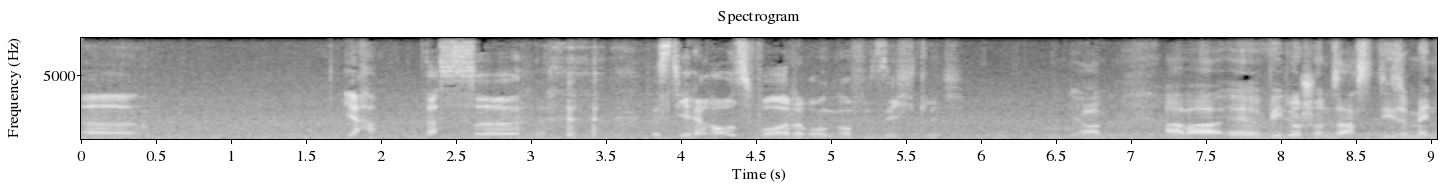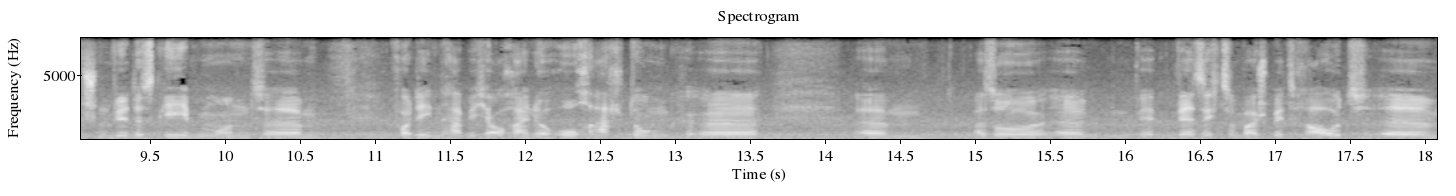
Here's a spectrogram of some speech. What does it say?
äh, ja, das, äh, ist die Herausforderung offensichtlich. Ja, aber äh, wie du schon sagst, diese Menschen wird es geben und ähm, vor denen habe ich auch eine Hochachtung. Äh, ähm, also äh, wer, wer, sich zum Beispiel traut, ähm,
